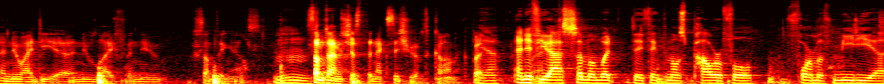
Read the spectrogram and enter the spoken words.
a new idea a new life a new something else mm-hmm. sometimes just the next issue of the comic but yeah and if you ask someone what they think the most powerful form of media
